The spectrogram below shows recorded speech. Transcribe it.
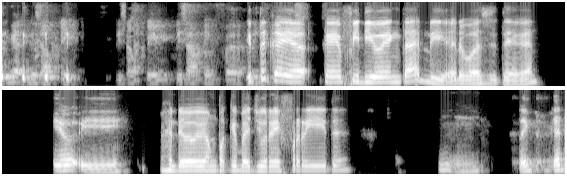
Enggak di samping di samping di samping fair play Itu kayak kayak video yang tadi ada wasitnya kan? Yoi. Ada yang pakai baju referee itu. Mm-mm. Lagi, kan,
